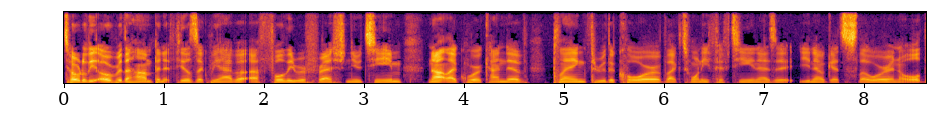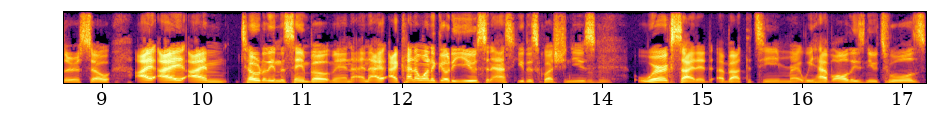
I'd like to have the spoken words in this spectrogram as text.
totally over the hump and it feels like we have a, a fully refreshed new team, not like we're kind of playing through the core of like 2015 as it, you know, gets slower and older. So I, I, I'm totally in the same boat, man. And I, I kind of want to go to Yus and ask you this question, Yus we're excited about the team, right? We have all these new tools.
